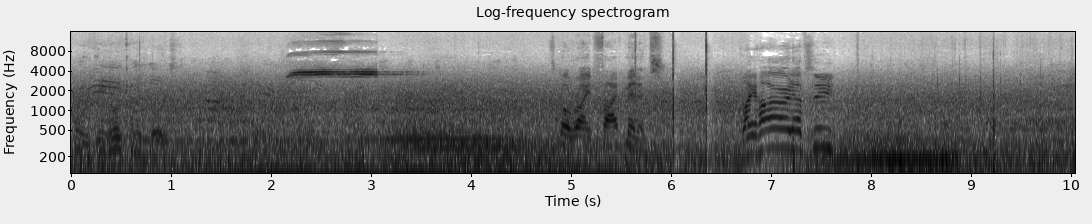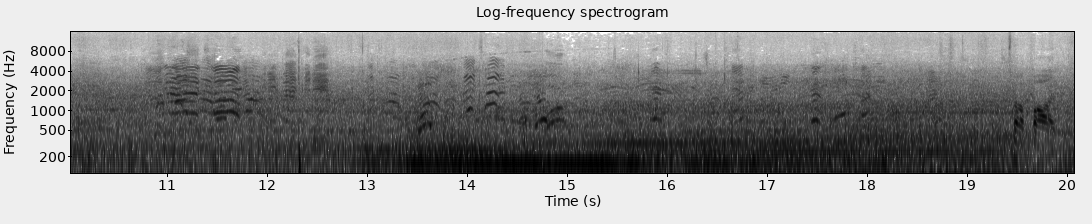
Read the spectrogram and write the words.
Oh, he's working at boys. Let's go, Ryan. Five minutes. Play hard, FC. Top five.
